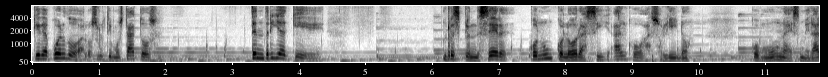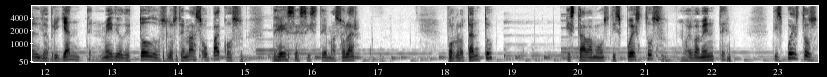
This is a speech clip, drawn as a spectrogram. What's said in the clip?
que de acuerdo a los últimos datos, tendría que resplandecer con un color así, algo azulino, como una esmeralda brillante en medio de todos los demás opacos de ese sistema solar. Por lo tanto, estábamos dispuestos, nuevamente, dispuestos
